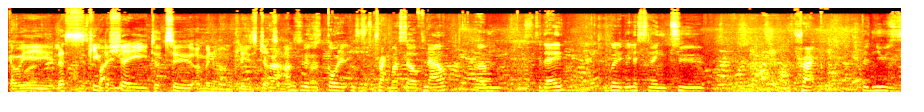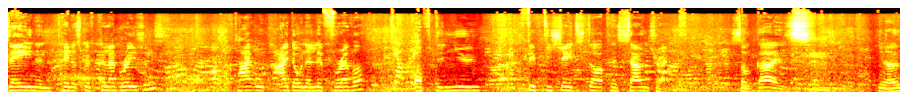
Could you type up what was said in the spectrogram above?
can we let's keep the button in. shade to a minimum, please, Right, I'm just going to just go and introduce the track myself now. Um, today, we're going to be listening to the track, the new Zayn and Taylor Swift collaboration, titled I Don't Wanna Live Forever, off the new Fifty Shades Darker soundtrack. So, guys, you know,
